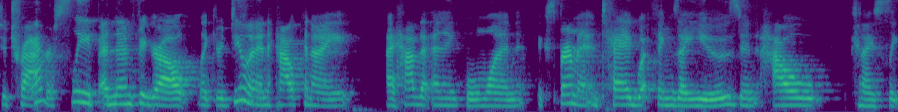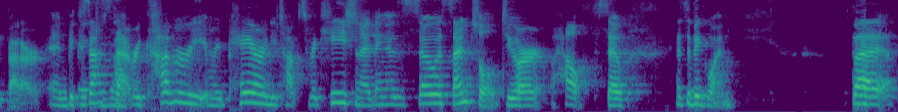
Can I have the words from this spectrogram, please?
to track yeah. our sleep and then figure out like you're doing how can i I have the N equal one experiment and tag what things I used and how can I sleep better? And because that's exactly. that recovery and repair and detoxification, I think is so essential to our health. So it's a big one. But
